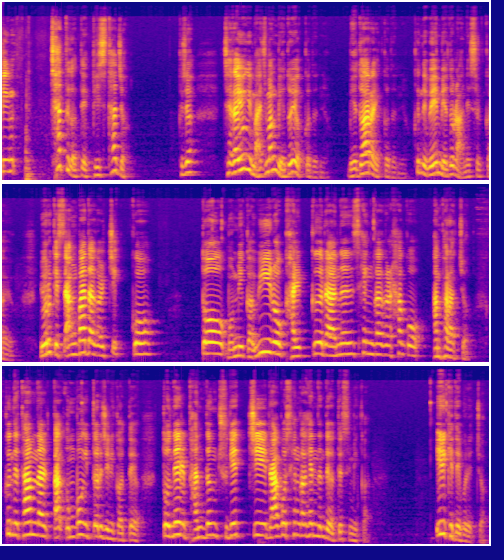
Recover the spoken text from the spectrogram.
지금 차트가 어때요? 비슷하죠? 그죠? 제가 여기 마지막 매도였거든요. 매도하라 했거든요. 근데 왜 매도를 안 했을까요? 이렇게 쌍바닥을 찍고 또 뭡니까? 위로 갈 거라는 생각을 하고 안 팔았죠. 근데 다음날 딱 음봉이 떨어지니까 어때요? 또 내일 반등 주겠지라고 생각했는데 어땠습니까? 이렇게 돼버렸죠.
